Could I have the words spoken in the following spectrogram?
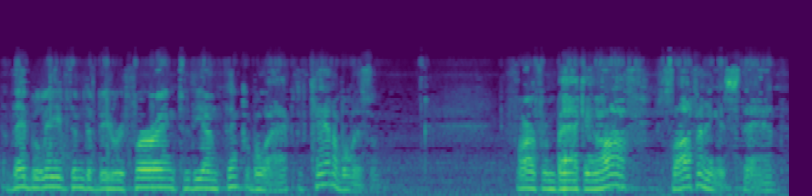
And they believed him to be referring to the unthinkable act of cannibalism. Far from backing off, softening his stand, and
